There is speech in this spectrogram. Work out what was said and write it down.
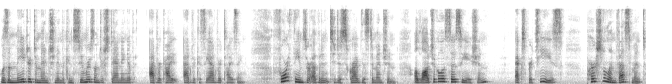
was a major dimension in the consumer's understanding of advocacy advertising. Four themes are evident to describe this dimension, a logical association, expertise, personal investment,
